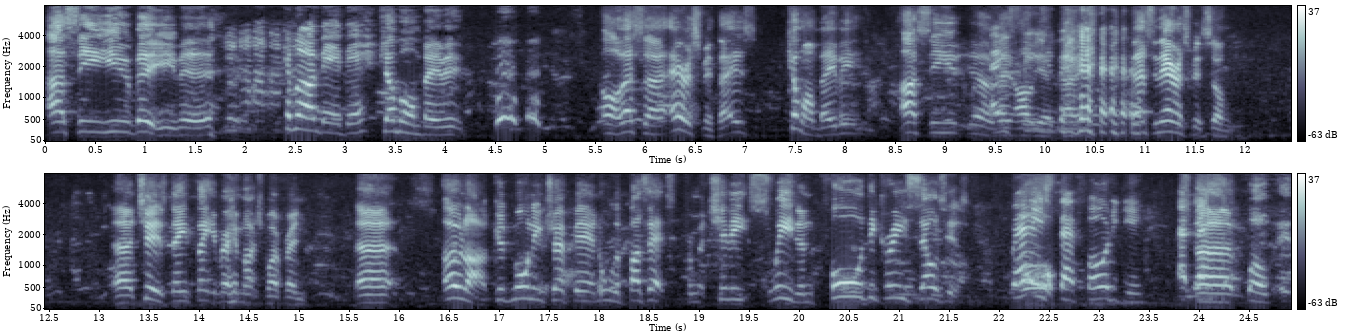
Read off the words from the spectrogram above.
I see you, baby. Come on, baby. Come on, baby. Oh, that's uh, Aerosmith, that is. Come on, baby. I see you. Yeah, I oh, see yeah, you. that's an Aerosmith song. Uh, cheers, Dean. Thank you very much, my friend. Uh, Ola, good morning, Trev and all the buzzettes from chilly Sweden, four degrees Celsius. Where is Oh. that 40? Atlantic. Uh, well, it,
